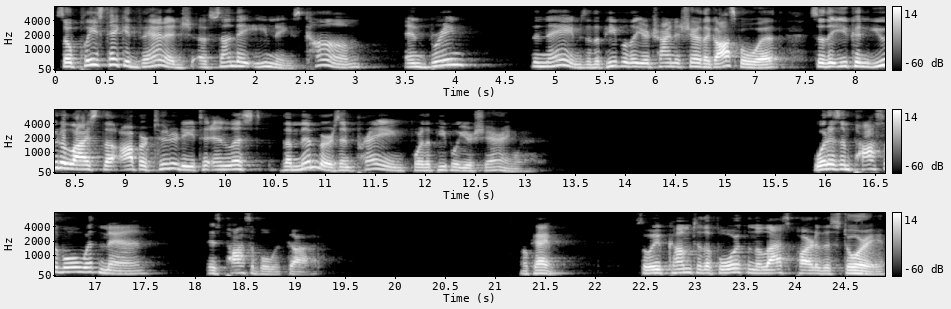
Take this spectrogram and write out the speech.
So please take advantage of Sunday evenings. Come and bring the names of the people that you're trying to share the gospel with so that you can utilize the opportunity to enlist the members in praying for the people you're sharing with. What is impossible with man is possible with God. Okay, so we've come to the fourth and the last part of the story.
